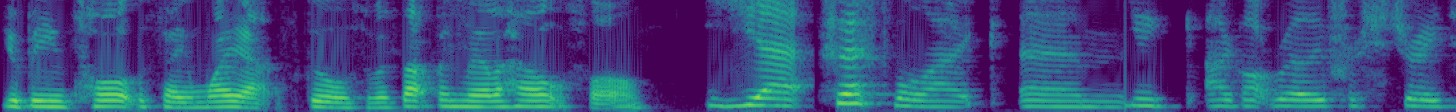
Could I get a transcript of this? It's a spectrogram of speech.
you're being taught the same way at school. So has that been really helpful? Yeah. First of all, like, um, you, I got really frustrated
